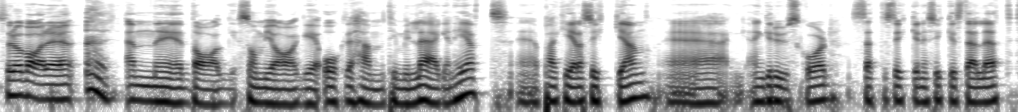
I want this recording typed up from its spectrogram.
så då var det en eh, dag som jag eh, åkte hem till min lägenhet, eh, parkerade cykeln, eh, en grusgård, sätter cykeln i cykelstället,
